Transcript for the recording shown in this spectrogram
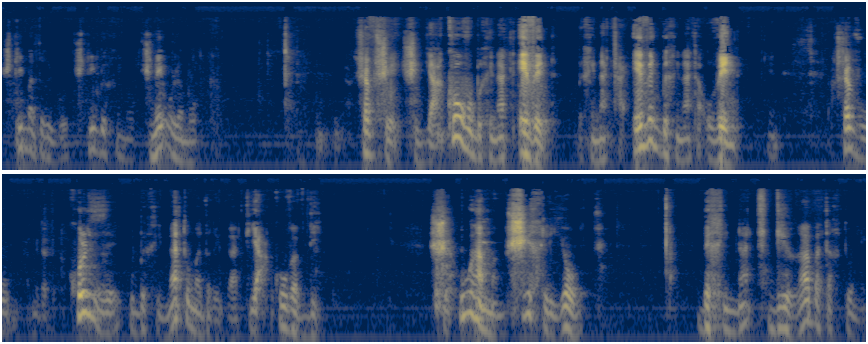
שתי מדרגות, שתי בחינות, שני עולמות. עכשיו ש, שיעקב הוא בחינת עבד, בחינת העבד, בחינת העובד. עכשיו הוא, כל זה הוא בחינת ומדרגת יעקב עבדי, שהוא הממשיך להיות בחינת דירה בתחתונים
